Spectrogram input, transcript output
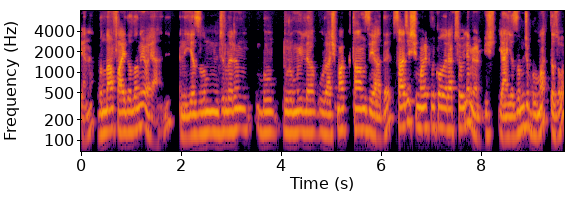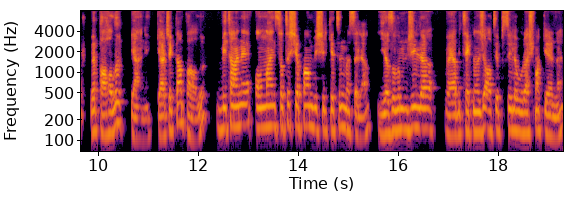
gene bundan faydalanıyor yani. Hani yazılımcıların bu durumuyla uğraşmaktan ziyade sadece şımarıklık olarak söylemiyorum. İş, yani yazılımcı bulmak da zor ve pahalı yani. Gerçekten pahalı. Bir tane online satış yapan bir şirketin mesela yazılımcıyla veya bir teknoloji altyapısıyla uğraşmak yerine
